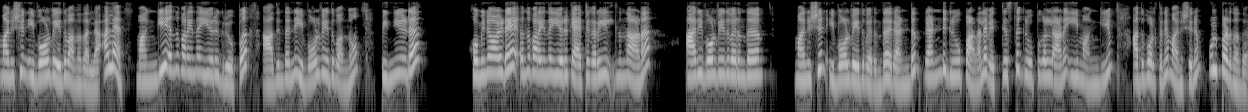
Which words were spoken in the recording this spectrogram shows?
മനുഷ്യൻ ഇവോൾവ് ചെയ്ത് വന്നതല്ല അല്ലെ? മങ്കി എന്ന് പറയുന്ന ഈ ഒരു ഗ്രൂപ്പ് ആദ്യം തന്നെ ഇവോൾവ് ചെയ്ത് വന്നു. പിന്നീട് ഹൊമിനോയിഡെ എന്ന് പറയുന്ന ഈ ഒരു കാറ്റഗറിയിൽ നിന്നാണ് ആര് ഇവോൾവ് ചെയ്ത് വരുന്നത്? മനുഷ്യൻ ഇവോൾവ് ചെയ്ത് വരുന്നത്. രണ്ടും രണ്ട് ഗ്രൂപ്പാണ് അല്ലെ? വ്യത്യസ്ത ഗ്രൂപ്പുകളിലാണ് ഈ മങ്കിയും അതുപോലെ തന്നെ മനുഷ്യനും ഉൾപ്പെടുന്നത്.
